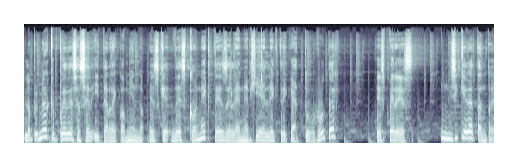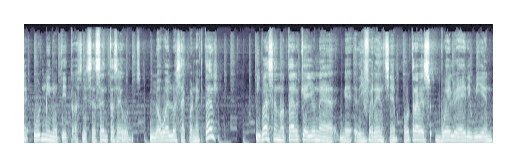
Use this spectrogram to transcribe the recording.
lo primero que puedes hacer y te recomiendo es que desconectes de la energía eléctrica tu router, esperes ni siquiera tanto, ¿eh? un minutito, así 60 segundos, lo vuelves a conectar y vas a notar que hay una eh, diferencia. Otra vez vuelve a ir bien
